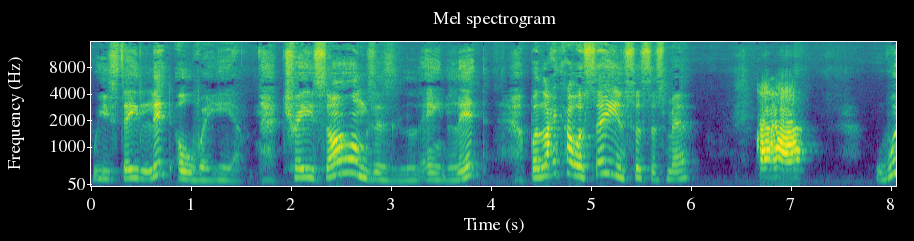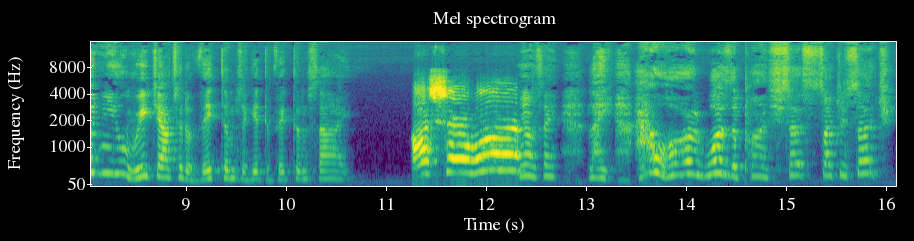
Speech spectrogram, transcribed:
We stay lit over here. Trey Songz is ain't lit. But like I was saying, Sister Smith, Uh-huh. wouldn't you reach out to the victims to get the victim side? I sure would. You know what I'm saying? Like, how hard was the punch? Such, such and such.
